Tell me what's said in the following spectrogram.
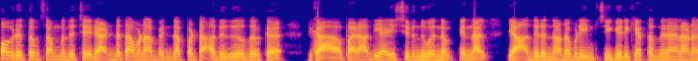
പൗരത്വം സംബന്ധിച്ച് രണ്ട് തവണ ബന്ധപ്പെട്ട അധികൃതർക്ക് പരാതി അയച്ചിരുന്നുവെന്നും എന്നാൽ യാതൊരു നടപടിയും സ്വീകരിക്കാത്തതിനാലാണ്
